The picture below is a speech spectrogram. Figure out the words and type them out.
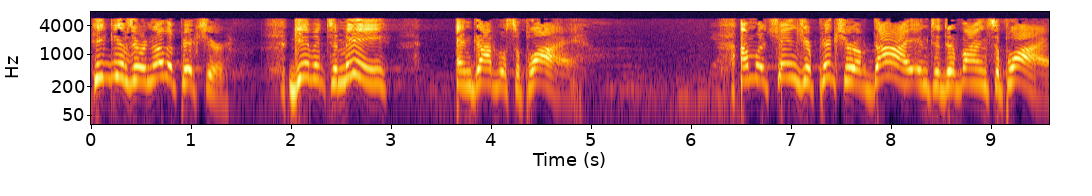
He gives her another picture. Give it to me, and God will supply. I'm gonna change your picture of die into divine supply.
